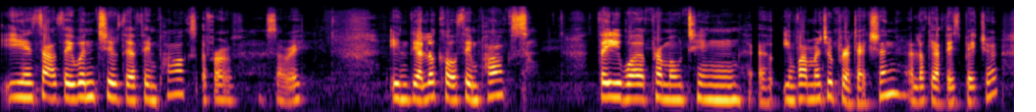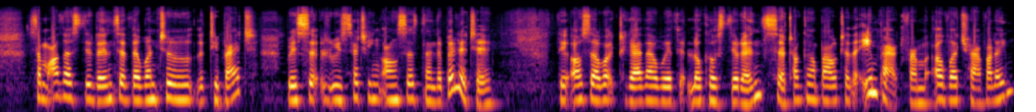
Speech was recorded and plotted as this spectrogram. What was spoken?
in South, they went to the theme parks. Uh, for sorry, in their local theme parks they were promoting uh, environmental protection. Uh, look at this picture. Some other students, uh, they went to the Tibet research, researching on sustainability. They also worked together with local students, uh, talking about the impact from over-traveling.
